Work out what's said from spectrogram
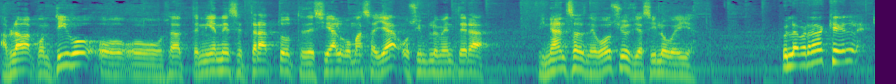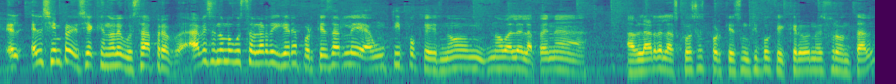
¿hablaba contigo o, o, o sea, tenían ese trato, te decía algo más allá o simplemente era finanzas, negocios y así lo veía? Pues la verdad que él, él, él siempre decía que no le gustaba, pero a veces no me gusta hablar de Higuera porque es darle a un tipo que no, no vale la pena hablar de las cosas porque es un tipo que creo no es frontal.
